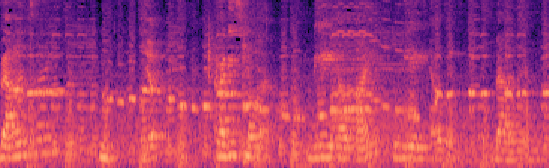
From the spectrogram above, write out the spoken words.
Valentine. Hmm. Yep. How do you spell that? V A L I V A L E. Valentine.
